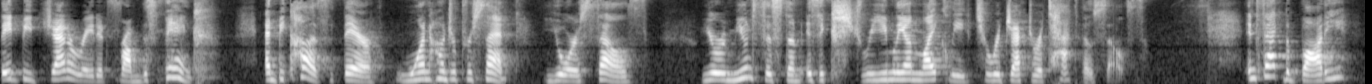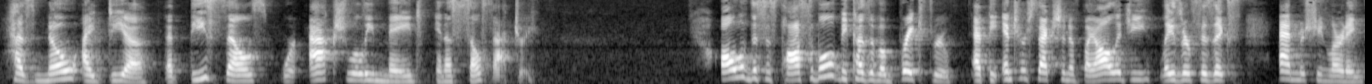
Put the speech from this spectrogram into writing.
they'd be generated from this bank. And because they're 100% your cells, your immune system is extremely unlikely to reject or attack those cells. In fact, the body has no idea that these cells were actually made in a cell factory. All of this is possible because of a breakthrough at the intersection of biology, laser physics, and machine learning.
